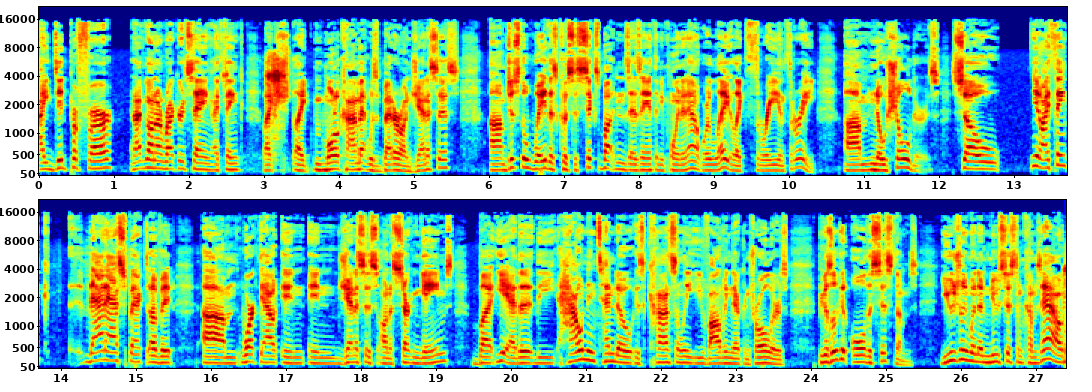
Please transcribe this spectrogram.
I did prefer, and I've gone on record saying I think like like Mortal Kombat was better on Genesis. Um, just the way this, because the six buttons, as Anthony pointed out, were layered like three and three, um, no shoulders. So you know, I think that aspect of it um, worked out in in Genesis on a certain games, but yeah, the the how Nintendo is constantly evolving their controllers because look at all the systems. Usually, when a new system comes out,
